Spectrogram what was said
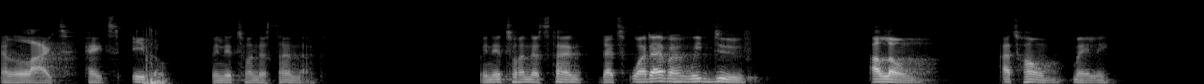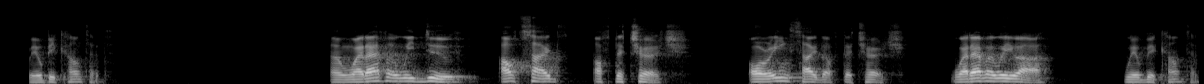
and light hates evil. We need to understand that. We need to understand that whatever we do alone, at home mainly, will be counted. And whatever we do outside of the church or inside of the church, whatever we are, will be counted.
